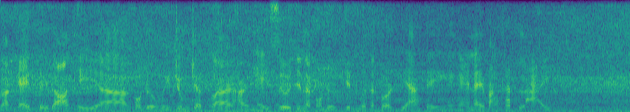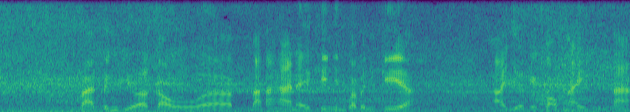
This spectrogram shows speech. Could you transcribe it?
Và kể từ đó thì ờ, con đường Nguyễn Trung Trực là hồi ngày xưa chính là con đường chính của thành phố Rạch Giá thì ngày nay vắng khách lại và đứng giữa cầu ờ, 3 tháng 2 này khi nhìn qua bên kia ở giữa cái cột này chúng ta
